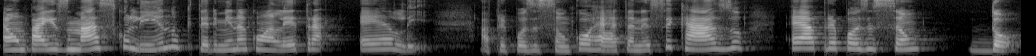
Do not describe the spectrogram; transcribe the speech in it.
é um país masculino que termina com a letra L. A preposição correta nesse caso é a preposição do.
